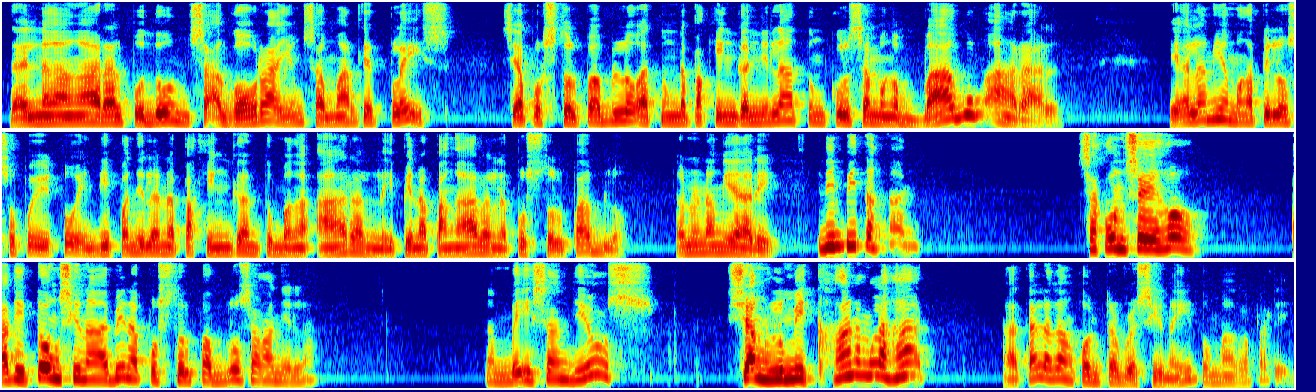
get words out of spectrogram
Dahil nangangaral po doon sa Agora, yung sa marketplace, si Apostol Pablo at nung napakinggan nila tungkol sa mga bagong aral, eh alam niyo, mga pilosopo ito, eh, hindi pa nila napakinggan itong mga aral na ipinapangaral ng Apostol Pablo. Ano nangyari? Inimbitahan sa konseho. At ito ang sinabi ng Apostol Pablo sa kanila, na may isang Diyos. Siyang lumikha ng lahat. Ah, talagang controversy na ito, mga kapatid.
